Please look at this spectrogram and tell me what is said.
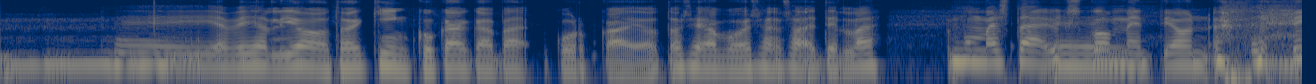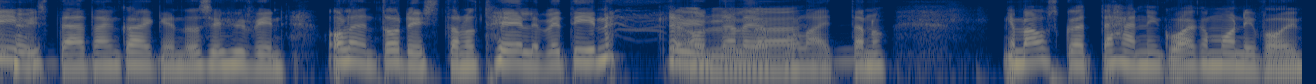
mm, Ei, ja vielä, joo, toi kinkku, käykääpä kurkkaa jo tosiaan Voisen saitilla. mun mielestä tämä yksi Ei. kommentti on, tiivistää tämän kaiken tosi hyvin. Olen todistanut helvetin, on täällä Kyllä. joku laittanut. Ja mä uskon, että tähän niin kuin aika moni voi,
